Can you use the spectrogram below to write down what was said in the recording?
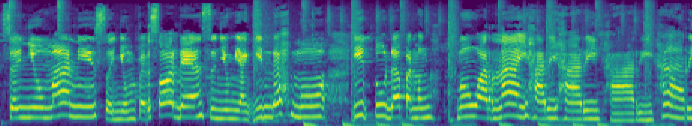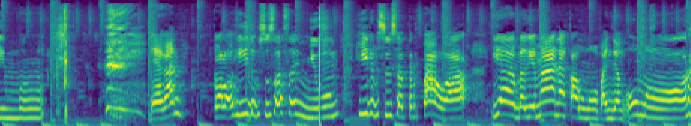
Senyum manis senyum pepsoden senyum yang indahmu. Itu dapat meng mewarnai hari-hari hari-harimu. Ya kan? Kalau hidup susah senyum, hidup susah tertawa, ya bagaimana kamu mau panjang umur?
